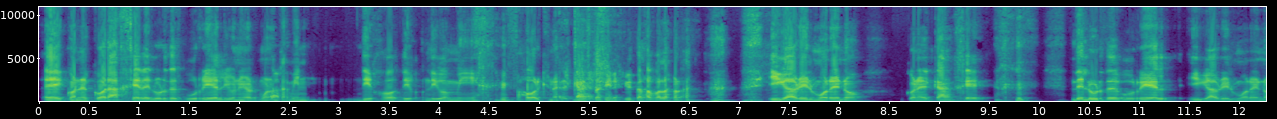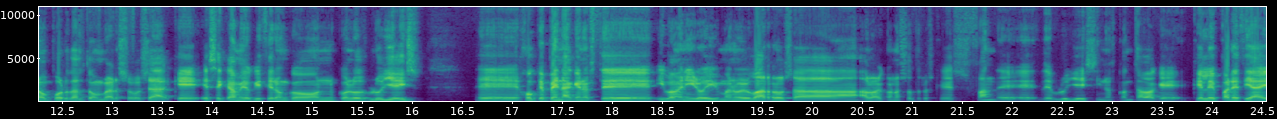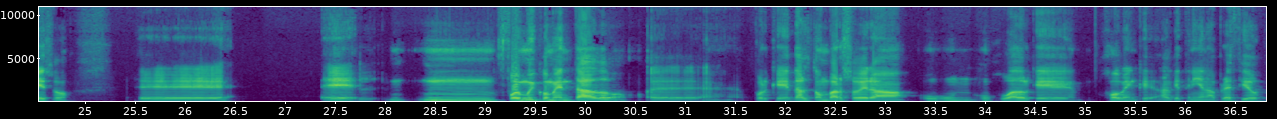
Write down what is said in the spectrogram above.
Eh, con el coraje de Lourdes Gurriel Jr. Bueno, ah. también dijo, digo, mi, favor que no, está bien escrita la palabra. y Gabriel Moreno con el canje de Lourdes Gurriel y Gabriel Moreno por Dalton Verso. O sea, que ese cambio que hicieron con, los Blue Jays Eh, jo, qué pena que no esté. Iba a venir hoy Manuel Barros a, hablar con nosotros, que es fan de, Blue Jays, y nos contaba qué le parecía eso. Eh, eh, mm, fue muy comentado eh, porque Dalton Barso era un, jugador que, joven que, al que tenían aprecio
